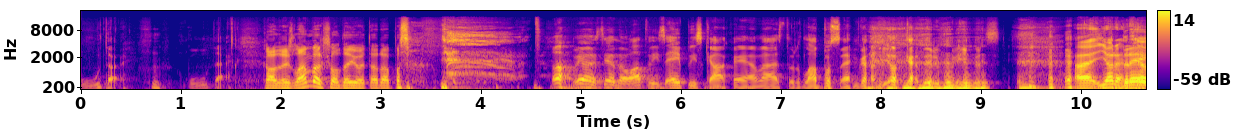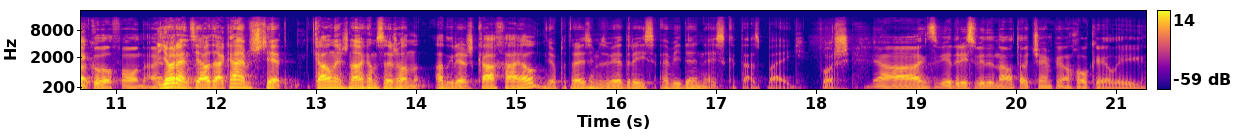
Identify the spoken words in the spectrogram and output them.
Hūtāji. Hūtāji. Kādreiz Lembergs vēl dejoja tādā pasākumā. Tā vienas viena no Latvijas episkākajām vēstures lapusēm, kā jau kad ir bijusi. uh. Jorens jautā, kā jums šķiet? Kalniņš nākamā sezonā atgriežas KHL, jo patreiz viņam Zviedrijas vidē neizskatās baigi. Forši. Jā, Zviedrijas vidi nav tā čempionu hokeja līga.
